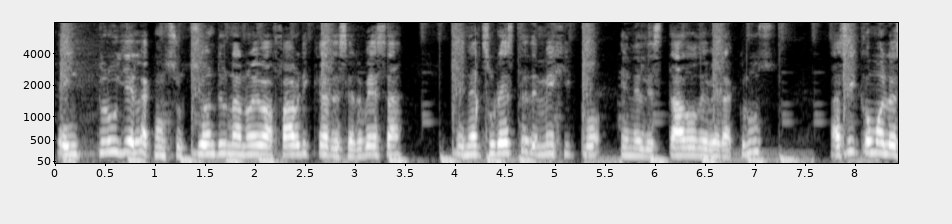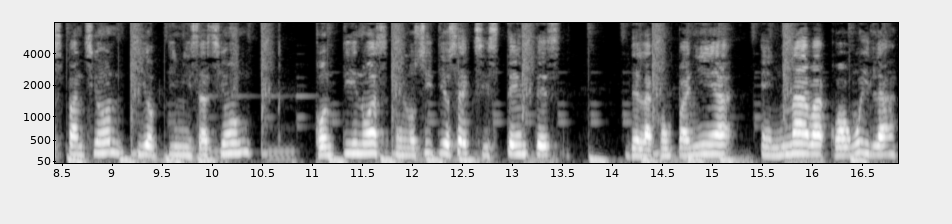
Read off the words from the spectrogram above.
e incluye la construcción de una nueva fábrica de cerveza en el sureste de México en el estado de Veracruz, así como la expansión y optimización continuas en los sitios existentes de la compañía en Nava, Coahuila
